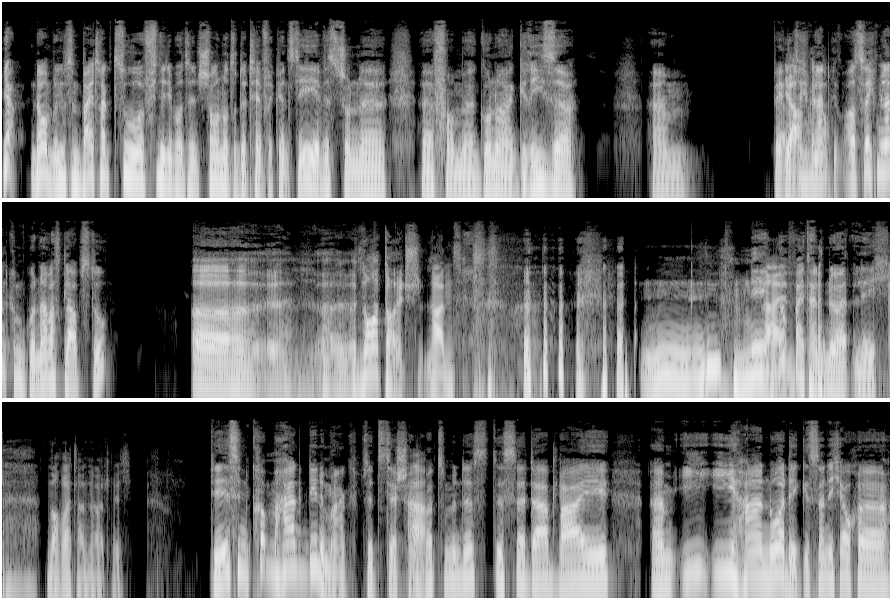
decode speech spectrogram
Ja, darum, da gibt es einen Beitrag zu, findet ihr bei uns in den Shownotes unter telfrequenz.de. Ihr wisst schon äh, äh, vom äh, Gunnar Griese. Ähm, wer, Ja, aus, welchem genau. Land, aus welchem Land kommt Gunnar? Was glaubst du? Äh, äh, Norddeutschland. Mm, nee, Nein. noch weiter nördlich. Noch weiter nördlich. Der ist in Kopenhagen, Dänemark, sitzt der scheinbar Ah. zumindest. Ist er da bei ähm, IIH Nordic. Ist da nicht auch, äh,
